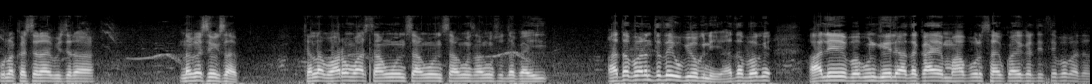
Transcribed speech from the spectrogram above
पूर्ण कचरा बिचरा. नगरसेवक साहेब त्यांना वारंवार सांगून सांगून सांगून सांगून सुद्धा काही आतापर्यंत काही उपयोग नाही. आता बघ आले बघून गेले आता काय महापौर साहेब काय करते ते बघा आता.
